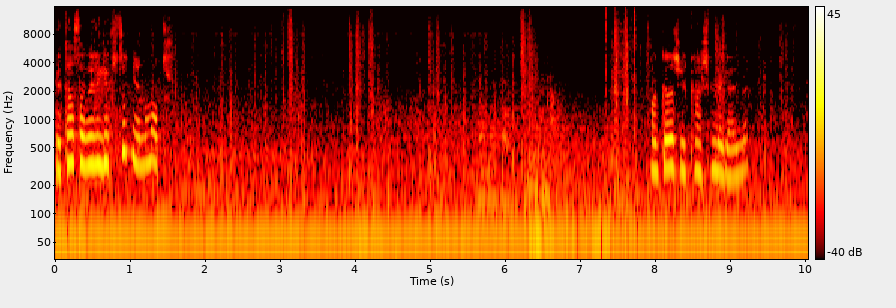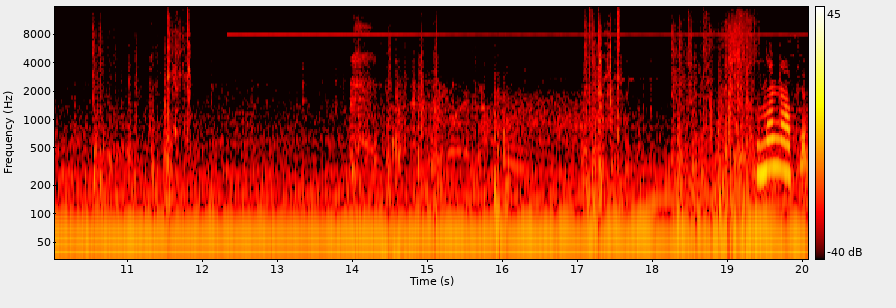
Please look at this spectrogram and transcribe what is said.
Meta sandalye getirdin yanıma otur. Arkadaşlar karşımda geldi. Bunlar ne yapıyor?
